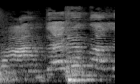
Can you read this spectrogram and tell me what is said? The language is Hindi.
Mandarin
